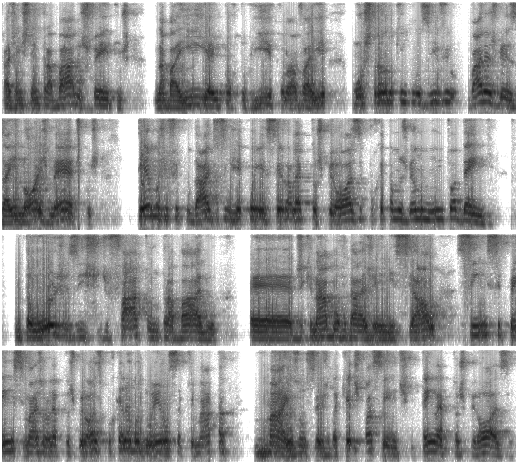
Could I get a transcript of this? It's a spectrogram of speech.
A gente tem trabalhos feitos na Bahia, em Porto Rico, no Havaí, mostrando que, inclusive, várias vezes aí nós, médicos, temos dificuldades em reconhecer a leptospirose porque estamos vendo muito a dengue. Então, hoje existe, de fato, um trabalho é, de que na abordagem inicial, sim, se pense mais na leptospirose, porque ela é uma doença que mata mais, ou seja, daqueles pacientes que têm leptospirose,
